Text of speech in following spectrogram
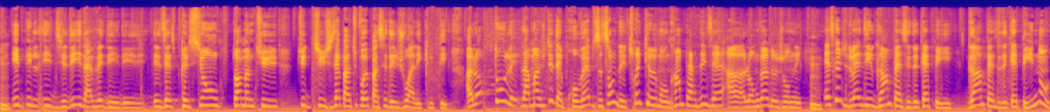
Hmm. Il, il- il- je dis, il avait des, des, des expressions. Toi-même, tu, tu, tu, je sais pas, tu pouvais passer des jours à l'écouter. Alors, tous les, la majorité des proverbes, ce sont des trucs que mon grand-père disait à longueur de journée. Hmm. Est-ce que je devais dire grand-père, c'est de quel pays? Grand-père, c'est de quel pays? Non.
